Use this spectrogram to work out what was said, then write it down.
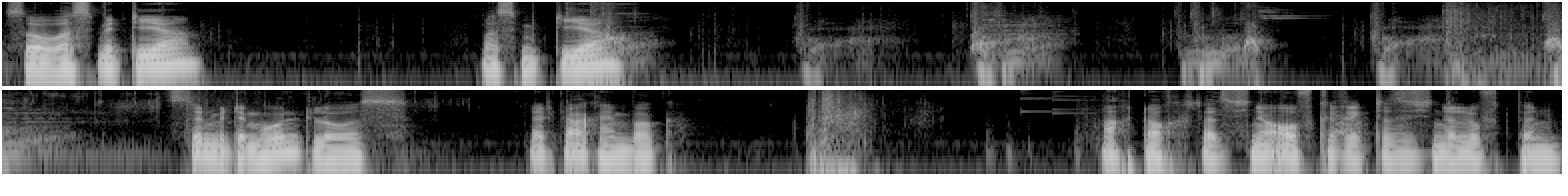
So, was mit dir? Was mit dir? Was ist denn mit dem Hund los? Der hat gar keinen Bock. Ach doch, der hat sich nur aufgeregt, dass ich in der Luft bin.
